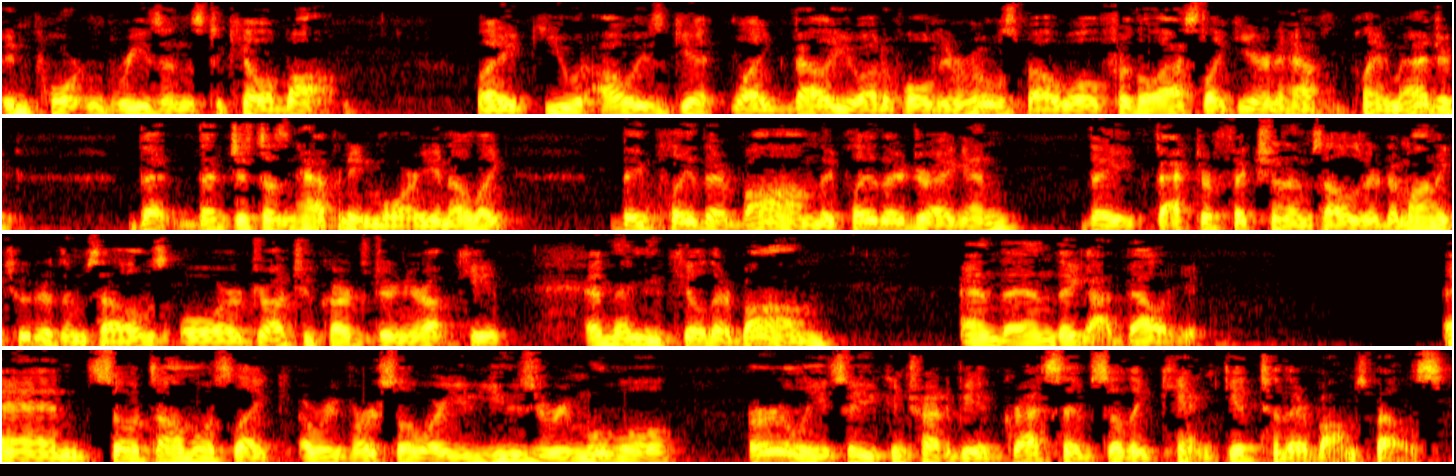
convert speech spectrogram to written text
important reasons to kill a bomb. Like you would always get like value out of holding a removal spell. Well, for the last like year and a half of playing Magic, that that just doesn't happen anymore. You know, like they play their bomb, they play their dragon, they Fact or Fiction themselves or demonic tutor themselves, or draw two cards during your upkeep, and then you kill their bomb, and then they got value. And so it's almost like a reversal where you use your removal early so you can try to be aggressive so they can't get to their bomb spells.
